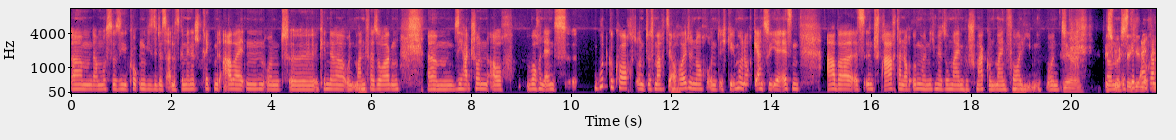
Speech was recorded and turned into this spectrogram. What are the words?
Ähm, da musste sie gucken, wie sie das alles gemanagt kriegt mit Arbeiten und äh, Kinder und Mann mhm. versorgen. Ähm, sie hat schon auch Wochenends äh, gut gekocht und das macht sie auch mhm. heute noch und ich gehe immer noch gern zu ihr essen, aber es entsprach dann auch irgendwann nicht mehr so meinem Geschmack und meinen mhm. Vorlieben und ja. Ich ähm, es gibt einfach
